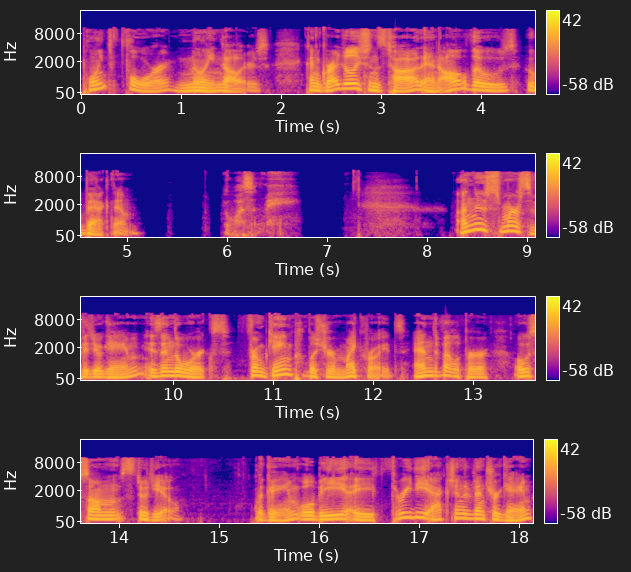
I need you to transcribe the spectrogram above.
$1.4 million. Congratulations, Todd, and all those who backed him. It wasn't me. A new Smurfs video game is in the works from game publisher Microids and developer OSome Studio. The game will be a 3D action adventure game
